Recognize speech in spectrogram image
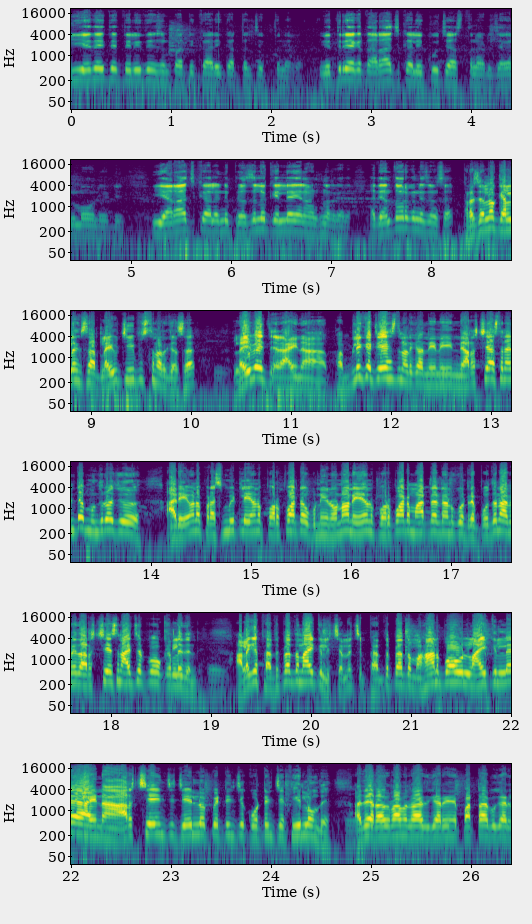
ఈ ఏదైతే తెలుగుదేశం పార్టీ కార్యకర్తలు చెప్తున్నారో వ్యతిరేకత అరాచకాలు ఎక్కువ చేస్తున్నాడు జగన్మోహన్ రెడ్డి. ఈ అరాచకాలన్నీ ప్రజలకు వెళ్ళాయని అంటున్నారు కదా అది ఎంతవరకు నిజం సార్? ప్రజల్లోకి వెళ్ళండి సార్ లైవ్ చూపిస్తున్నారు కదా సార్. లైవ్ అయితే ఆయన పబ్లిక్గా చేస్తున్నాడు కదా నేను ఈయన్ని అరెస్ట్ చేస్తానంటే ముందు రోజు ఆడ ఏమైనా ప్రెస్ మీట్లో ఏమైనా పొరపాటు ఇప్పుడు నేను ఉన్నాను ఏమైనా పొరపాటు మాట్లాడాను అనుకో రేపు పొద్దున నా మీద అరెస్ట్ చేసిన ఆశ్చర్యపోకర్లేదండి. అలాగే పెద్ద పెద్ద నాయకులు చిన్న పెద్ద పెద్ద మహానుభావుల నాయకులే ఆయన అరెస్ట్ చేయించి జైల్లో పెట్టించి కొట్టించే తీరులో ఉంది. అదే రఘురామరాజు గారి పట్టాభి గారి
